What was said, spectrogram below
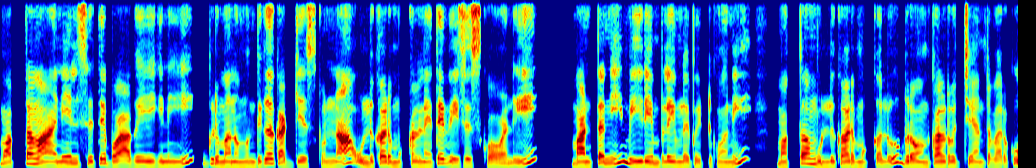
మొత్తం ఆనియన్స్ అయితే బాగా వేగినాయి ఇప్పుడు మనం ముందుగా కట్ చేసుకున్న ఉల్లిగడ్డ ముక్కలనైతే వేసేసుకోవాలి. మంటని మీడియం ఫ్లేమ్‌లో పెట్టుకొని మొత్తం ఉల్లికాడ ముక్కలు బ్రౌన్ కలర్ వచ్చేంత వరకు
